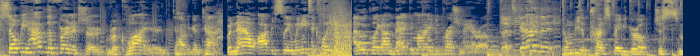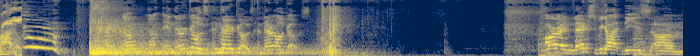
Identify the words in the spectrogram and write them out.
So we have the furniture required to have a good time. But now, obviously, we need to clean. I look like I'm back in my depression era. Let's get out of it. Don't be depressed, baby girl. Just smile. No, no, and there it goes, and there it goes, and there it all goes. All right, next we got these, um...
